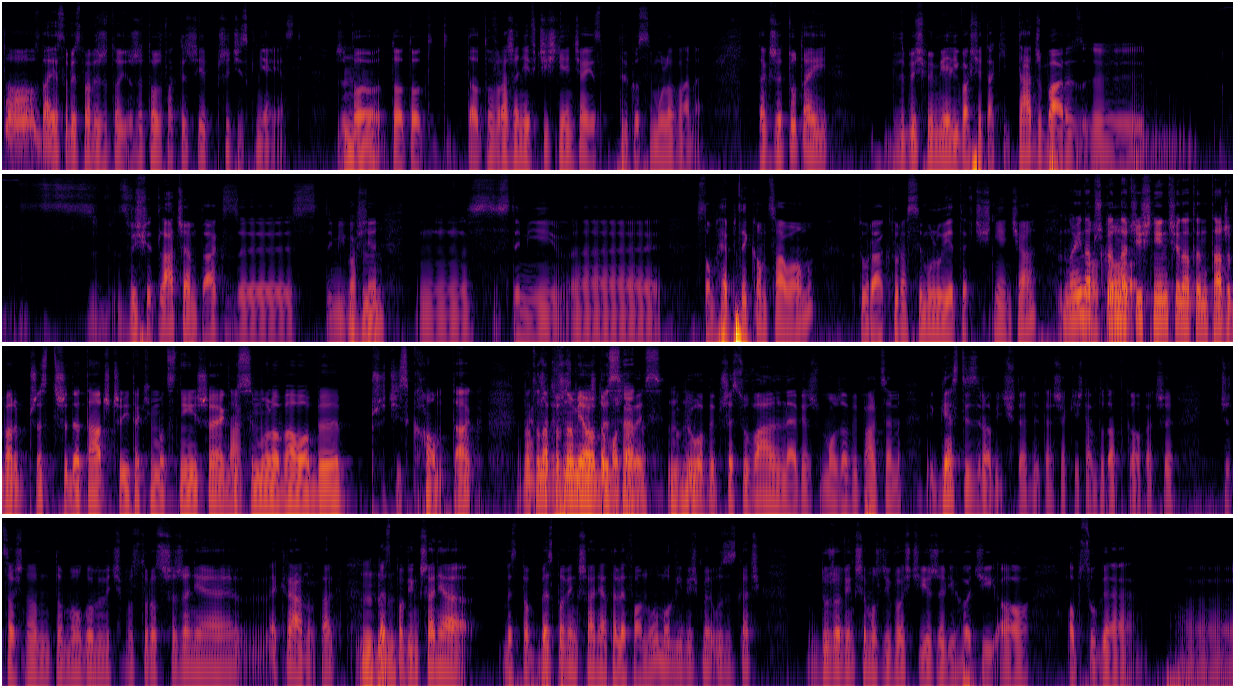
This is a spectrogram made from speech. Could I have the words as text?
to zdaję sobie sprawę, że to, że to faktycznie przycisk nie jest. Że to, Mhm. to, to, to, to, wrażenie wciśnięcia jest tylko symulowane. Także tutaj, gdybyśmy mieli właśnie taki touch bar z, z, z wyświetlaczem, tak, z, z tymi właśnie, Mhm. mm, z, z tymi, e, z tą heptyką całą, która, która symuluje te wciśnięcia, No i na No przykład to- naciśnięcie na ten touch bar przez 3D Touch, czyli takie mocniejsze, jakby Tak. symulowałoby przycisk Home, tak? No Tak, to na pewno miałoby wiesz, można by- sens. Mhm. Byłoby przesuwalne, wiesz, można by palcem gesty zrobić wtedy też jakieś tam dodatkowe, czy, czy coś, no to mogłoby być po prostu rozszerzenie ekranu, tak? Mhm. Bez powiększania, bez, bez powiększania telefonu moglibyśmy uzyskać dużo większe możliwości, jeżeli chodzi o obsługę,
